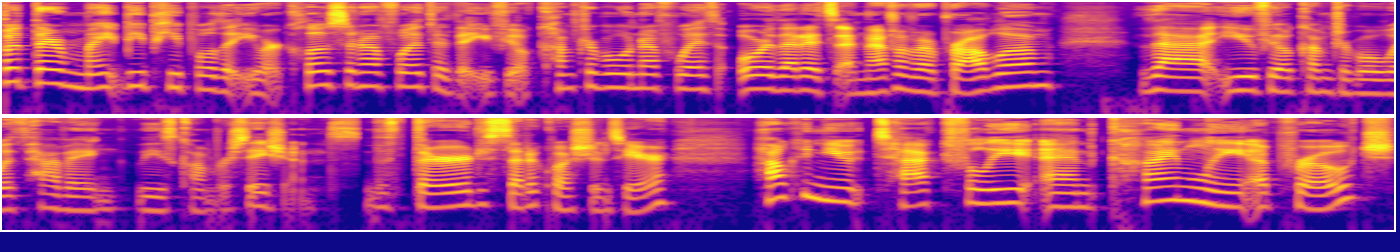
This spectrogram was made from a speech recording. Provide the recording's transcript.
But there might be people that you are close enough with or that you feel comfortable enough with or that it's enough of a problem that you feel comfortable with having these conversations. The third set of questions here how can you tactfully and kindly approach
